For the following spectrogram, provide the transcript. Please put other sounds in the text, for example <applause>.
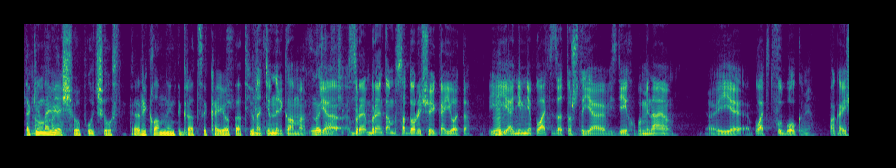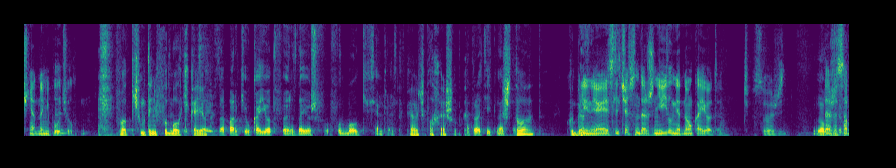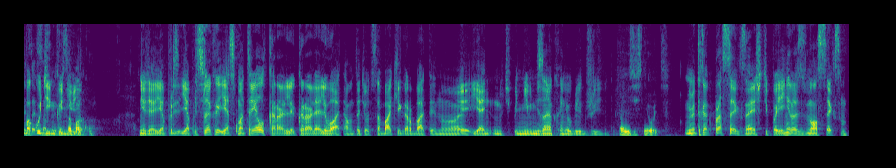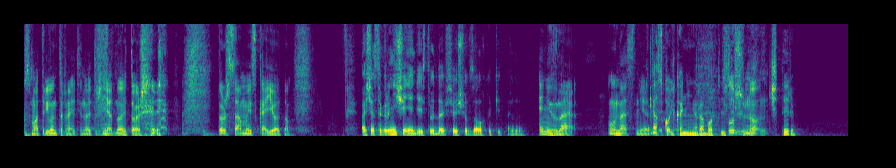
так Ну, ненавязчиво получилась. Такая рекламная интеграция Койота от Юры. Нативная реклама. Ну, это я бренд, бренд-амбассадор еще и Койота. И они мне платят за то, что я везде их упоминаю, и платят футболками. Пока еще ни одной не получил. Вот почему ты не в футболке Койота. Стоишь в зоопарке у койотов и раздаешь фу- футболки всем просто. Такая очень плохая шутка. Отвратительно. Что это? Куда? Блин, я, если честно, даже не видел ни одного койота. Типа, в свою жизнь. Ну, даже собаку Динго не собаку. видел. Нет, я, я, я представляю, как я смотрел короля, короля льва, там вот эти вот собаки горбатые, но я, ну, типа, не, не знаю, как они выглядят в жизни. Они здесь не водятся. Ну, это как про секс, знаешь, типа, я ни разу не занимался сексом, посмотри в интернете, но это же не одно и то же. <laughs> То же самое и с койотом. А сейчас ограничения действуют, да, все еще в залах какие-то? наверное? Я не знаю. У нас нет. А сколько они не работали? Слушай, ну-? Четыре?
